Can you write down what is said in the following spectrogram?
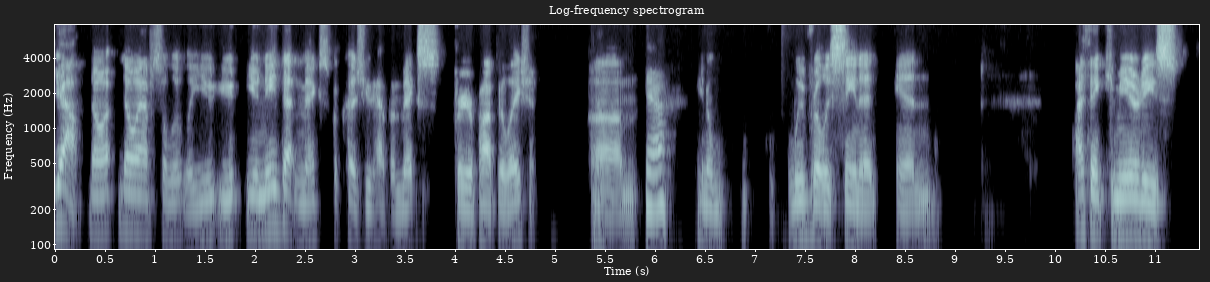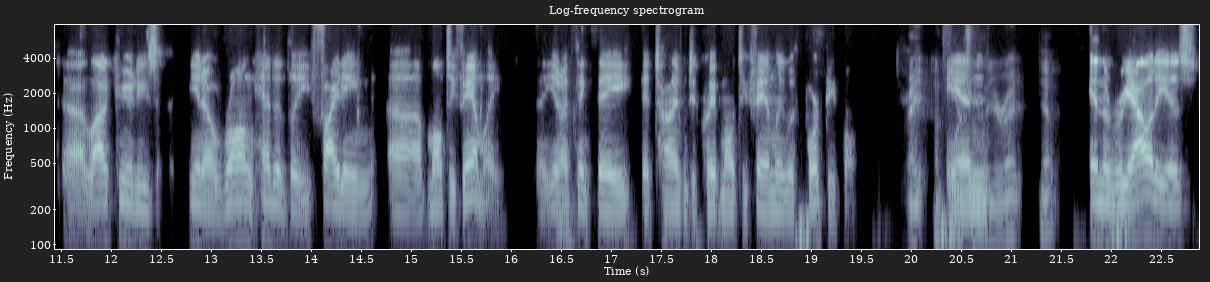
yeah no no absolutely you you, you need that mix because you have a mix for your population yeah. um yeah you know we've really seen it in i think communities uh, a lot of communities you know wrongheadedly fighting uh, multifamily you know, I think they at times equate multifamily with poor people. Right. Unfortunately, and, you're right. Yep. And the reality is,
